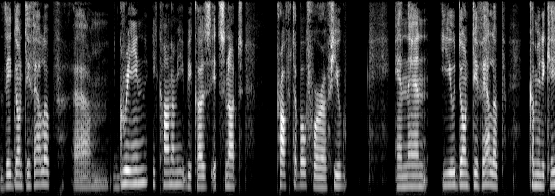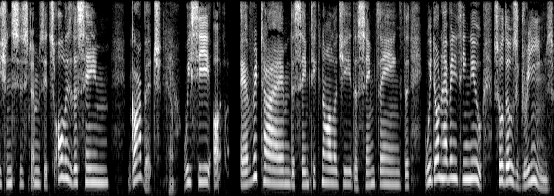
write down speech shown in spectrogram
They don't develop um, green economy because it's not profitable for a few and then you don't develop communication systems. It's always the same garbage. Yeah. We see uh, every time the same technology, the same things. The, we don't have anything new. So those dreams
